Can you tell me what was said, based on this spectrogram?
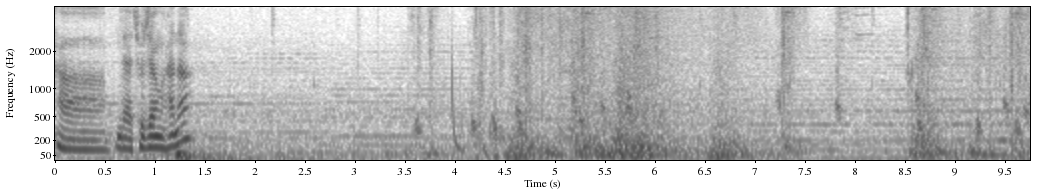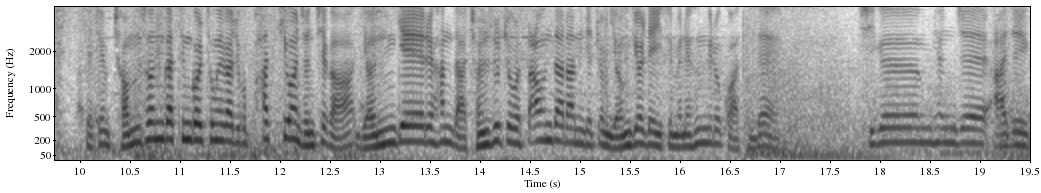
아 내가 조정을 하나? 지금 점선 같은 걸 통해 가지고 파티원 전체가 연계를 한다 전술적으로 싸운다라는 게 좀 연결돼 있으면 흥미로울 것 같은데 지금 현재 아직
